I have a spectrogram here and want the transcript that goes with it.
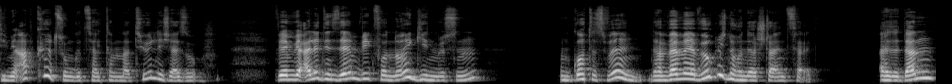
die mir Abkürzungen gezeigt haben, natürlich. Also, wenn wir alle denselben Weg von neu gehen müssen, um Gottes Willen, dann wären wir ja wirklich noch in der Steinzeit. Also dann,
